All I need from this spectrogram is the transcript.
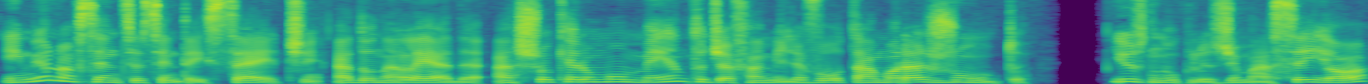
Em 1967, a dona Leda achou que era o momento de a família voltar a morar junto, e os núcleos de Maceió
